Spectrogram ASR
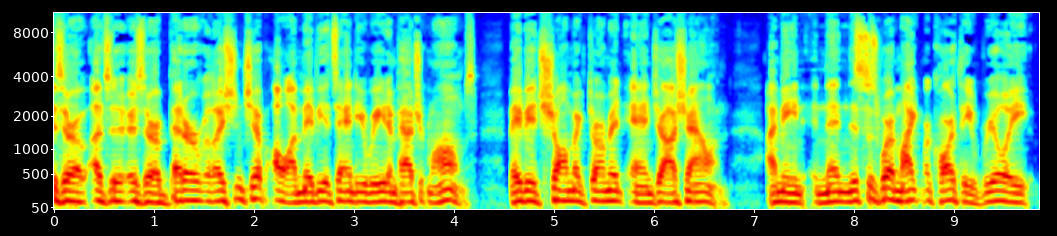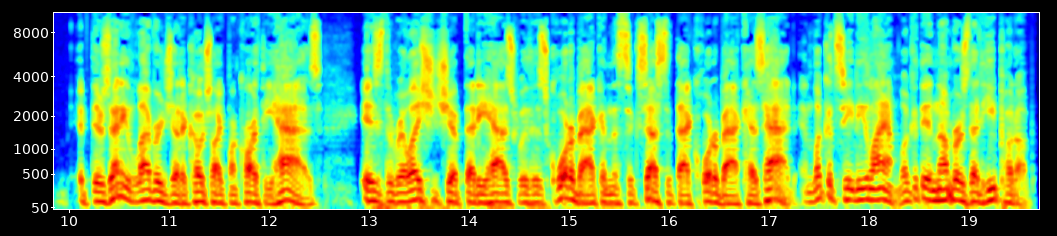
Is there a, is there, is there a better relationship? Oh, maybe it's Andy Reid and Patrick Mahomes. Maybe it's Sean McDermott and Josh Allen. I mean, and then this is where Mike McCarthy really if there's any leverage that a coach like McCarthy has, is the relationship that he has with his quarterback and the success that that quarterback has had. And look at CeeDee Lamb. Look at the numbers that he put up.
